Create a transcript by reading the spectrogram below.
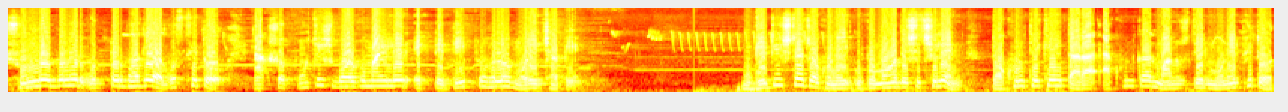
সুন্দরবনের উত্তর ভাগে অবস্থিত একশো পঁচিশ বর্গমাইলের একটি দ্বীপ হল মরিচঝাপি। ব্রিটিশরা যখন এই উপমহাদেশে ছিলেন, তখন থেকেই তারা এখনকার মানুষদের মনের ভিতর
